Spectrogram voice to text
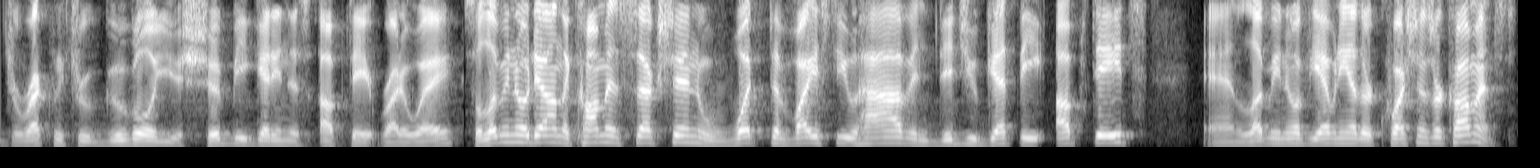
directly through Google, you should be getting this update right away. So let me know down in the comments section what device do you have and did you get the update? And let me know if you have any other questions or comments.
